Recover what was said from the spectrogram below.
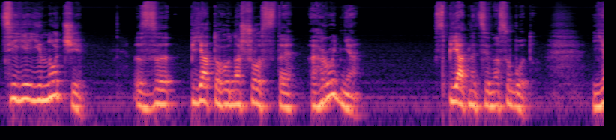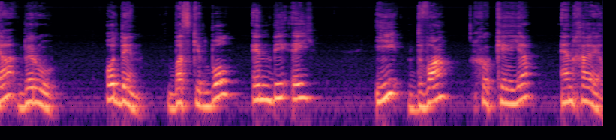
Цієї ночі з 5 на 6 грудня, з п'ятниці на суботу, я беру один баскетбол NBA і два хокея НХЛ.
